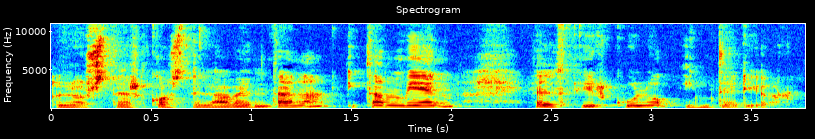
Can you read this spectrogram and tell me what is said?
los cercos de la ventana y también el círculo interior.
